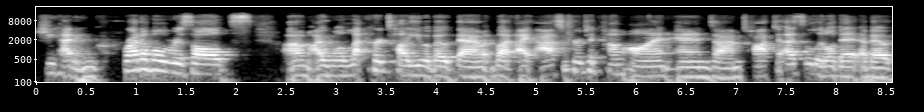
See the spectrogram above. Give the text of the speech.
she had incredible results um, i will let her tell you about them but i asked her to come on and um, talk to us a little bit about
